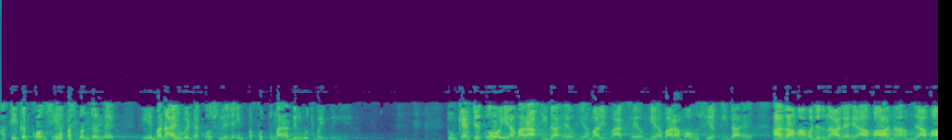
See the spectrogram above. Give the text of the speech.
हकीकत कौन सी है पस मंजर में? ये बनाए हुए ढकोसले हैं, इन पर खुद तुम्हारा दिल मुतमिन नहीं है। तुम कहते तो हो, ये हमारा अकीदा है और ये हमारी बात है और ये हमारा मौरूसी अकीदा है। हाजा माँ वजद ना आले आबा, ना हमने आबा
